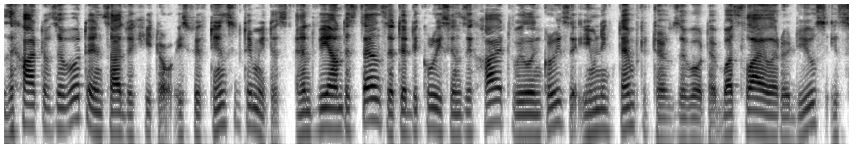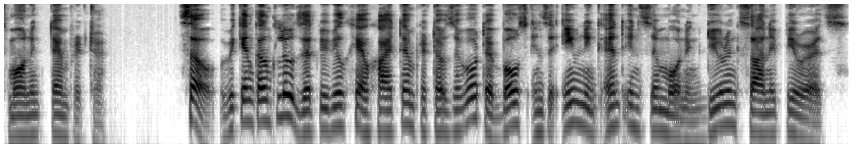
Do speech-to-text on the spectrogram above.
The height of the water inside the heater is 15 cm, and we understand that a decrease in the height will increase the evening temperature of the water, but slightly reduce its morning temperature. So, we can conclude that we will have high temperature of the water both in the evening and in the morning during sunny periods.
